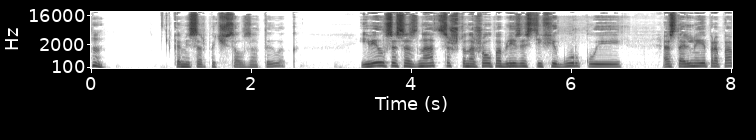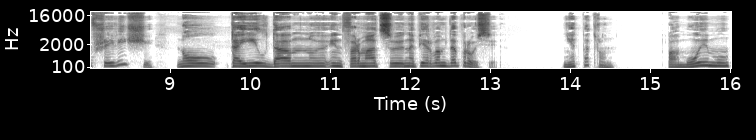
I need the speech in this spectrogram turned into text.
Хм. Комиссар почесал затылок. Явился сознаться, что нашел поблизости фигурку и остальные пропавшие вещи, но таил данную информацию на первом допросе. Нет, патрон. По-моему,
